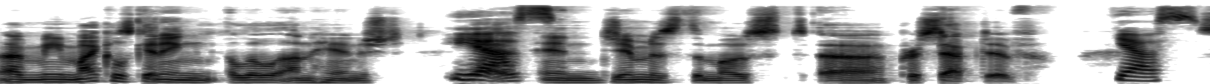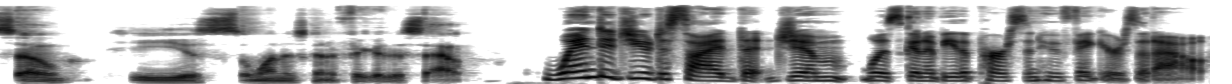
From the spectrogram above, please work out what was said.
I mean, Michael's getting a little unhinged, He Yeah. is. and Jim is the most uh, perceptive. Yes. So he is the one who's going to figure this out. When did you decide that Jim was going to be the person who figures it out?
